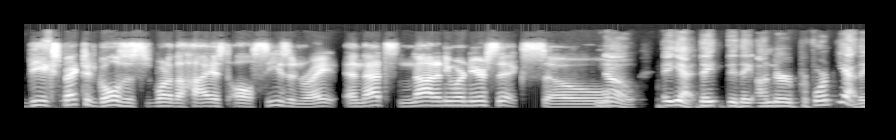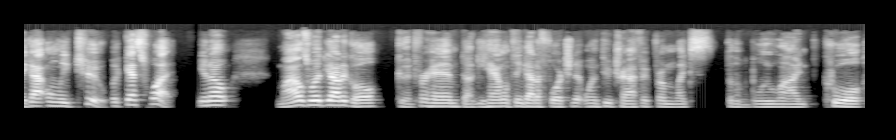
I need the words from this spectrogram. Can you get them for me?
The expected goals is one of the highest all season, right? And that's not anywhere near six. So no, yeah, they did they underperform? Yeah, they got only two. But guess what? You know, Miles Wood got a goal. Good for him. Dougie Hamilton got a fortunate one through traffic from like for the blue line. Cool.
